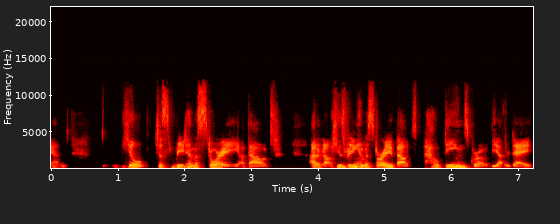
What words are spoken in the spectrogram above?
and he'll just read him a story about I don't know, he was reading him a story about how beans grow the other day.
